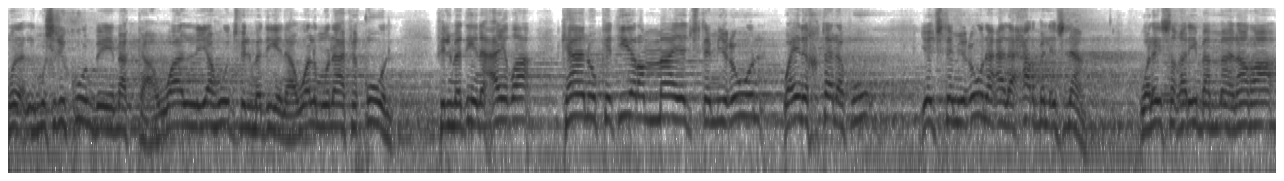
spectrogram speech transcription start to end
والمشركون بمكة واليهود في المدينة والمنافقون في المدينة أيضا كانوا كثيرا ما يجتمعون وإن اختلفوا يجتمعون على حرب الإسلام. وليس غريبا ما نرى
